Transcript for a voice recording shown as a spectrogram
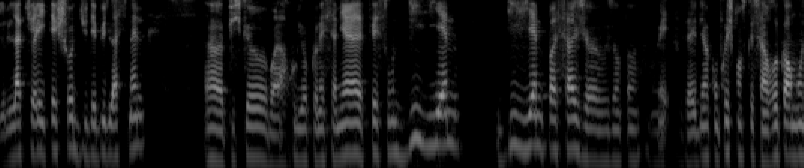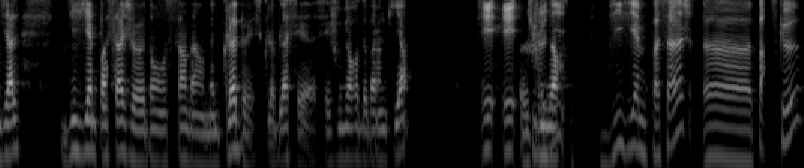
l'actualité chaude du début de la semaine, euh, puisque voilà, Julio Comesania fait son dixième, dixième passage. Euh, vous entendez, vous avez bien compris. Je pense que c'est un record mondial dixième passage euh, dans, au sein d'un même club. Et ce club-là, c'est Junior de Barranquilla. Et, et euh, tu le dis, dixième passage, euh, parce que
